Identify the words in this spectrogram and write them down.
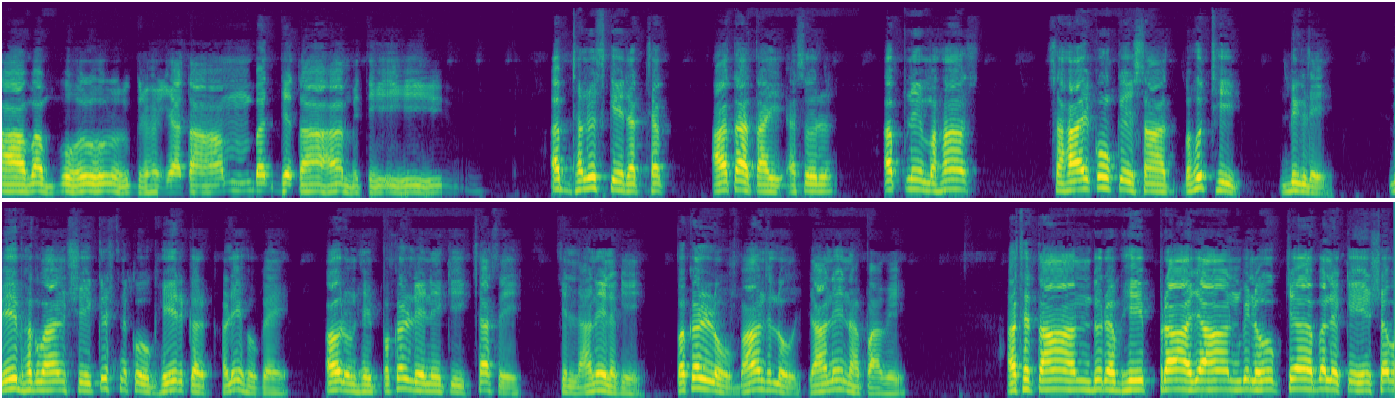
आवगृहताम बध्यता मिति अब धनुष के रक्षक आताताई असुर अपने महा सहायकों के साथ बहुत ही बिगड़े। वे भगवान श्री कृष्ण को घेर कर खड़े हो गए और उन्हें पकड़ लेने की इच्छा से चिल्लाने लगे, पकड़ लो, बाँध लो, जाने ना पावे। अथ तान दुरभिप्रायान विलोक्य बल केशव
